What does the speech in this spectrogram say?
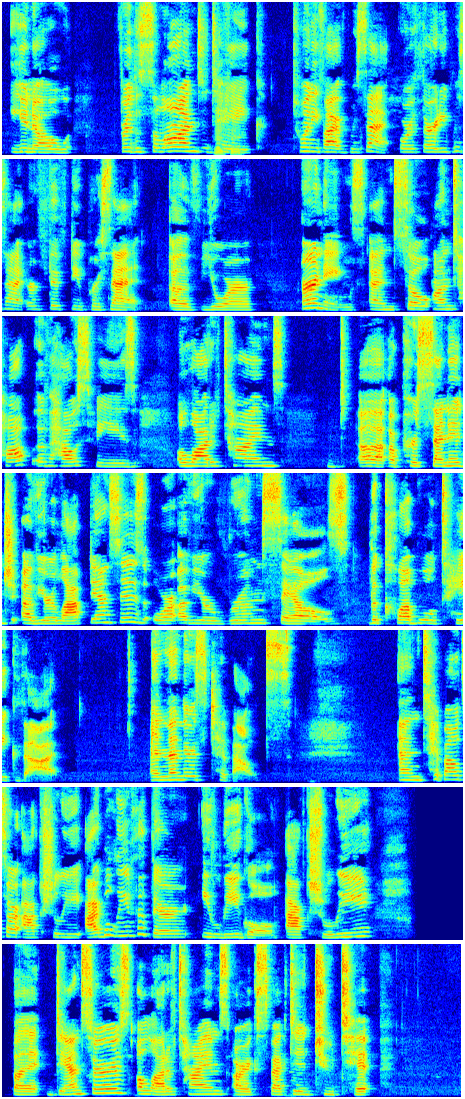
you know, for the salon to Mhm. take 25% or 30% or 50% of your earnings. And so, on top of house fees, a lot of times, uh, a percentage of your lap dances or of your room sales, the club will take that. And then there's tip outs. And tip outs are actually, I believe that they're illegal, actually but dancers a lot of times are expected to tip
